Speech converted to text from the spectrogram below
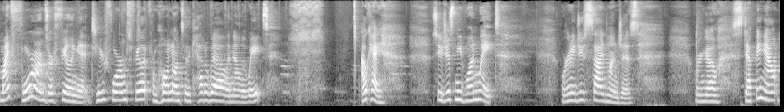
My forearms are feeling it. Do your forearms feel it from holding onto the kettlebell and now the weights? Okay, so you just need one weight. We're gonna do side lunges. We're gonna go stepping out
